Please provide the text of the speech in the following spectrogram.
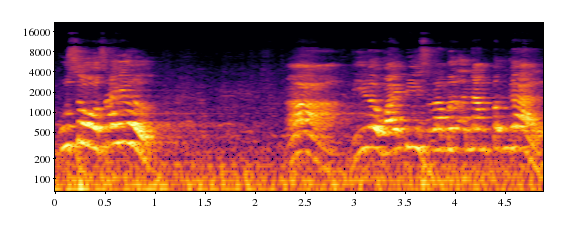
musuh saya. Ha, dia YB selama enam penggal.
